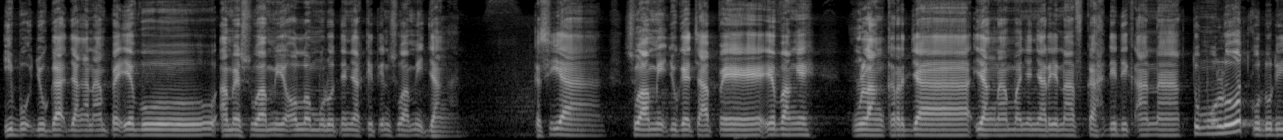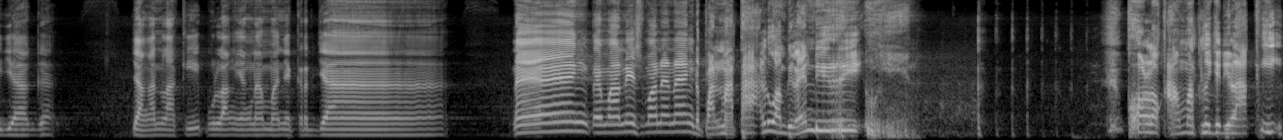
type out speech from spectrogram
Ibu juga jangan sampai ya bu. Ame suami ya Allah mulutnya nyakitin suami. Jangan. Kesian. Suami juga capek ya bang ya pulang kerja yang namanya nyari nafkah didik anak tuh mulut kudu dijaga. Jangan laki pulang yang namanya kerja. Neng teh manis mana neng? Depan mata lu ambilin diri kolok amat lu jadi laki.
